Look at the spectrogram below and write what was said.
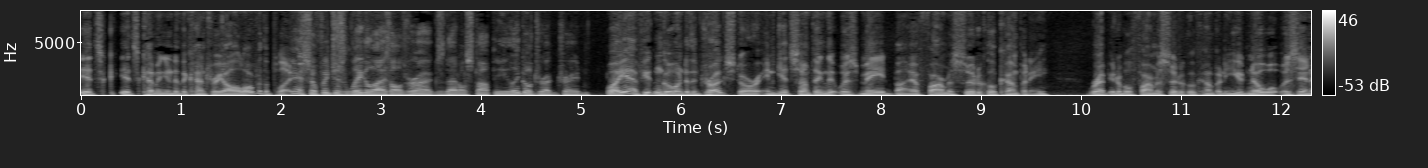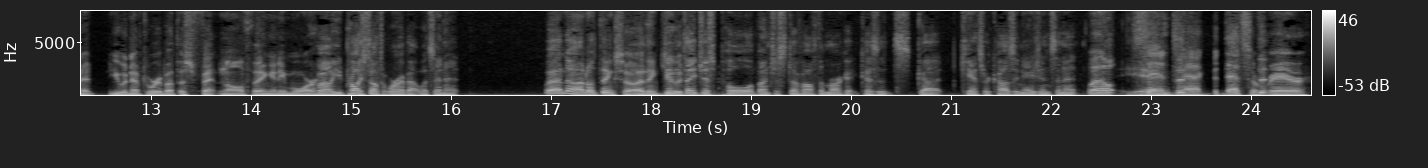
it's it's coming into the country all over the place. Yeah, so if we just legalize all drugs, that'll stop the illegal drug trade. Well, yeah, if you can go into the drugstore and get something that was made by a pharmaceutical company, reputable pharmaceutical company, you'd know what was in it. You wouldn't have to worry about this fentanyl thing anymore. Well, Well, you'd probably still have to worry about what's in it. Well, no, I don't think so. I think you Didn't would, they just pull a bunch of stuff off the market because it's got cancer-causing agents in it? Well, Yeah, the- Zantac, but that's a the- rare.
